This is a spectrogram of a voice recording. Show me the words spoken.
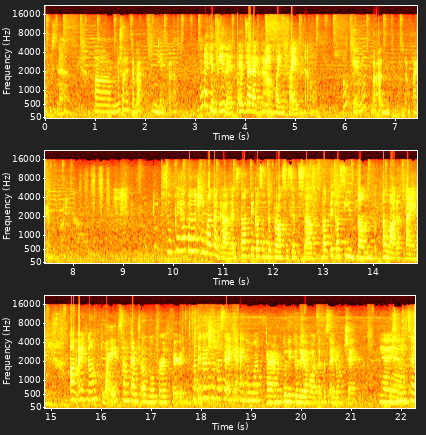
Tapos na. Um, masakit na ba? Hindi pa. But I can feel it. What it's at a 3.5 now? Okay, not bad. So, kaya mo pa. So, kaya pala siya matagal. It's not because of the process itself, but because you numbed a lot of times. Um, I numb twice. Sometimes I'll go for a third. Matagal siya kasi I, can, I don't want parang tuloy-tuloy ako tapos I don't check. Yeah, Kasi yeah. minsan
